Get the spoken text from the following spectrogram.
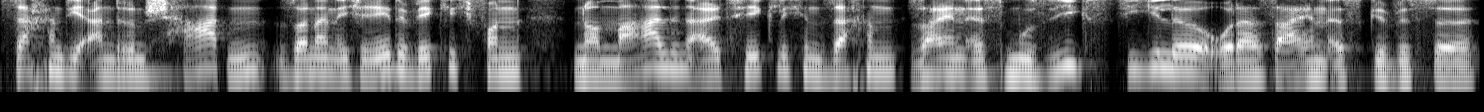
Sachen, die anderen schaden, sondern ich rede wirklich von normalen alltäglichen Sachen, seien es Musikstile oder seien es gewisse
